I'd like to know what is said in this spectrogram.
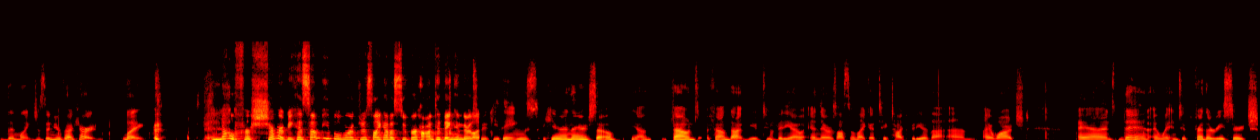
than like just in your backyard. Like No, for sure. Because some people were just like have a super haunted thing and they're like spooky things here and there. So yeah, found found that YouTube video, and there was also like a TikTok video that um I watched, and then I went into further research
